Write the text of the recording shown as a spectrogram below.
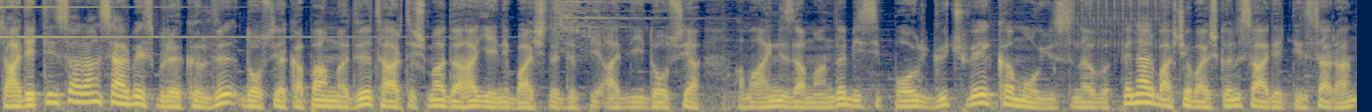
Saadettin Saran serbest bırakıldı. Dosya kapanmadı. Tartışma daha yeni başladı. Bir adli dosya ama aynı zamanda bir spor, güç ve kamuoyu sınavı. Fenerbahçe Başkanı Saadettin Saran,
